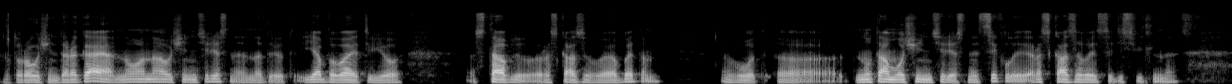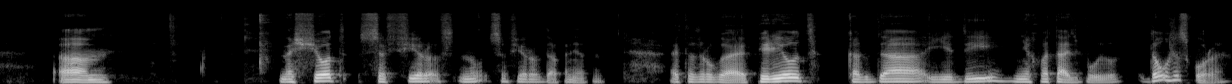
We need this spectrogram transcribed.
которая очень дорогая, но она очень интересная, она дает. Я, бывает, ее ставлю, рассказываю об этом. Вот. Э, но там очень интересные циклы рассказывается, действительно. Насчет сафиров, ну, сафиров, да, понятно. Это другая. Период, когда еды не хватать будут. Да уже скоро.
